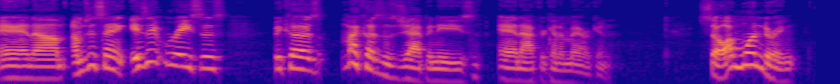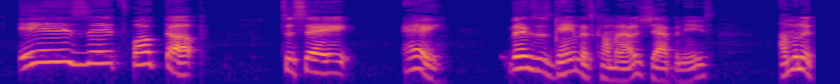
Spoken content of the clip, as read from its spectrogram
And um, I'm just saying, is it racist? Because my cousin's Japanese and African American. So I'm wondering, is it fucked up to say, hey, there's this game that's coming out, it's Japanese. I'm gonna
